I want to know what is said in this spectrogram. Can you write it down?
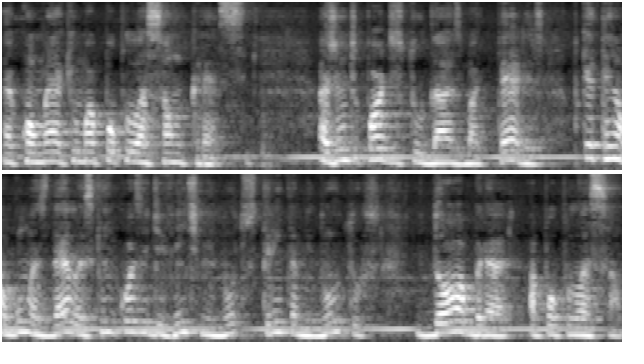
né, como é que uma população cresce. A gente pode estudar as bactérias, porque tem algumas delas que em coisa de 20 minutos, 30 minutos, dobra a população.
